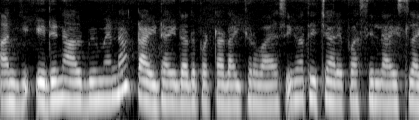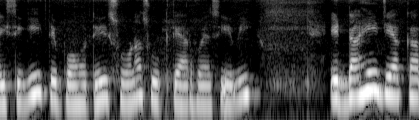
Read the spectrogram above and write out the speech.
ਹਾਂਜੀ, ਇਹਦੇ ਨਾਲ ਵੀ ਮੈਂ ਨਾ ਟਾਈ ਡਾਈ ਦਾ ਦੁਪੱਟਾ ਡਾਈ ਕਰਵਾਇਆ ਸੀਗਾ ਤੇ ਚਾਰੇ ਪਾਸੇ ਲਾਈਸ ਲਾਈ ਸੀਗੀ ਤੇ ਬਹੁਤ ਹੀ ਸੋਹਣਾ ਸੂਟ ਤਿਆਰ ਹੋਇਆ ਸੀ ਇਹ ਵੀ। ਇਦਾਂ ਹੀ ਜੇ ਆਪਾਂ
